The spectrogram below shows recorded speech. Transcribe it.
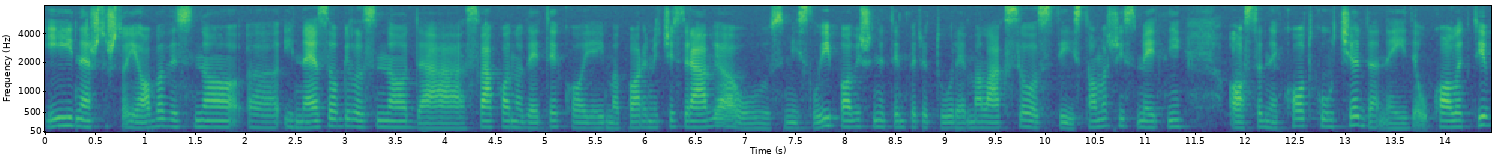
i nešto što je obavezno eh, i nezaobilazno da svako ono dete koje ima poremeći zdravlja u smislu i povišene temperature, malakselosti i stomačnih smetnji ostane kod kuće, da ne ide u kolektiv.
